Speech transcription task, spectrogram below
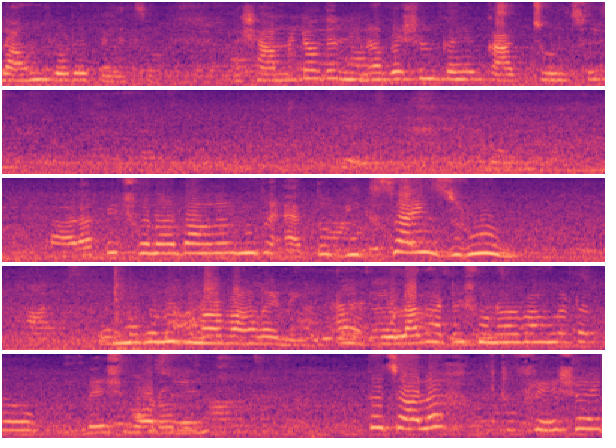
গ্রাউন্ড ফ্লোরে পেয়েছি। আর সামনেটা ওদের রিনোভেশন কাজ চলছে। তারাপীঠ সোনার বাংলার মতো এত বিগ সাইজ রুম অন্য কোনো সোনার বাংলায় নেই। হ্যাঁ কোলাঘাটে সোনার বাংলাটা তো বেশ বড় রুম তো চলো, একটু ফ্রেশ হয়ে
